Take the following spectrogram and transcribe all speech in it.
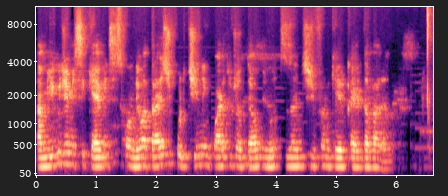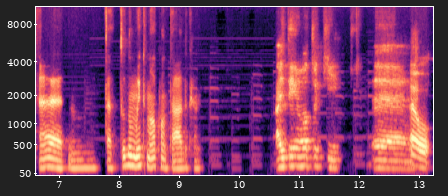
Amigo de MC Kevin se escondeu atrás de cortina em quarto de hotel minutos antes de funkeiro cair da varanda. É, hum, tá tudo muito mal contado, cara. Aí tem outra aqui. É, É, o,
